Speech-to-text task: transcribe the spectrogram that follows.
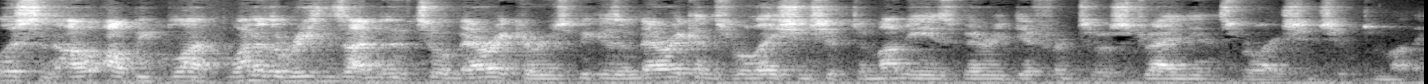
listen, I'll, I'll, be blunt. One of the reasons I moved to America is because Americans' relationship to money is very different to Australians' relationship to money.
